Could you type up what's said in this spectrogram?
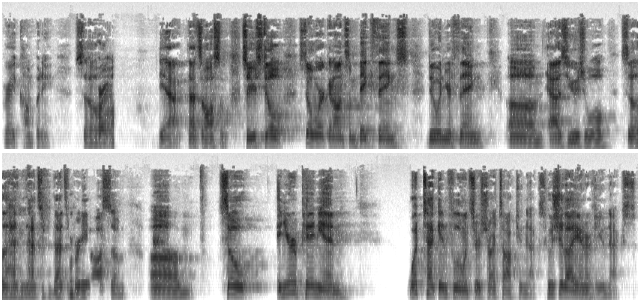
great company. So. Right. Um, yeah, that's awesome. So you're still still working on some big things, doing your thing um, as usual. So that, that's that's pretty awesome. Um, so, in your opinion, what tech influencers should I talk to next? Who should I interview next?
